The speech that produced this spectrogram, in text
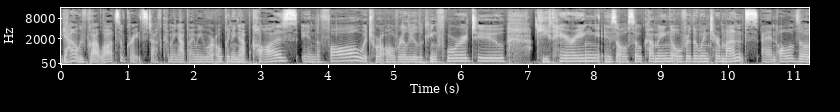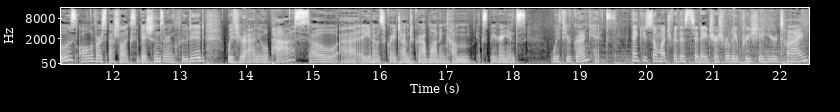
Yeah, we've got lots of great stuff coming up. I mean, we're opening up Cause in the fall, which we're all really looking forward to. Keith Haring is also coming over the winter months, and all of those, all of our special exhibitions are included with your annual pass. So, uh, you know, it's a great time to grab one and come experience with your grandkids. Thank you so much for this today, Trish. Really appreciate your time.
